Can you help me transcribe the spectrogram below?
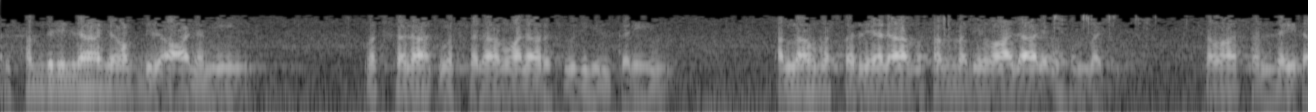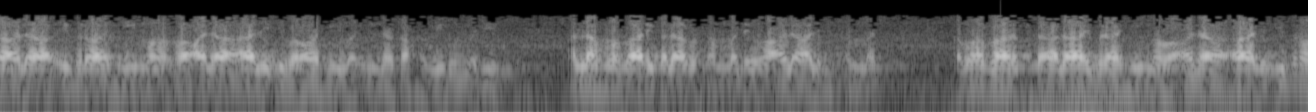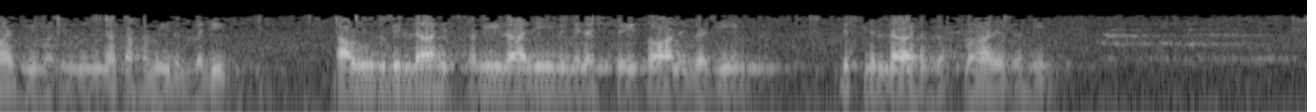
الحمد لله رب العالمين والصلاة والسلام على رسوله الكريم. اللهم صل على محمد وعلى آل محمد كما صليت على إبراهيم وعلى آل إبراهيم إنك حميد مجيد. اللهم بارك على محمد وعلى آل محمد كما باركت على إبراهيم وعلى آل إبراهيم إنك حميد مجيد. أعوذ بالله السميع العليم من الشيطان الرجيم. بسم الله الرحمن الرحيم.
